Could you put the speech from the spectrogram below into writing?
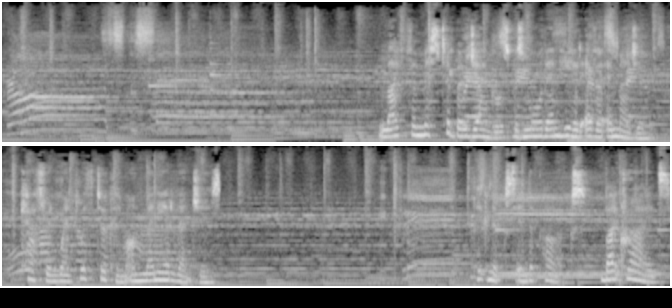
Across the sand. Life for Mr. Bojangles was more than he had ever imagined. Katherine Wentworth took him on many adventures. Picnics in the parks, bike rides,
